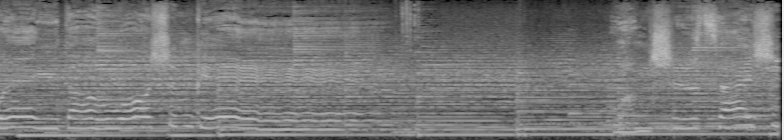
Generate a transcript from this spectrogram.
回到我身边，是在心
